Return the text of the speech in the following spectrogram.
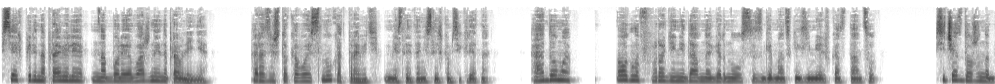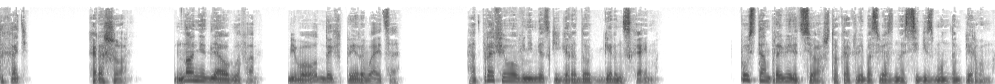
Всех перенаправили на более важные направления. Разве что кого из слуг отправить, если это не слишком секретно. А дома Оглов вроде недавно вернулся с германских земель в Констанцу. Сейчас должен отдыхать». «Хорошо. Но не для Оглофа. Его отдых прерывается. Отправь его в немецкий городок Гернсхайм. Пусть там проверит все, что как-либо связано с Сигизмундом Первым.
